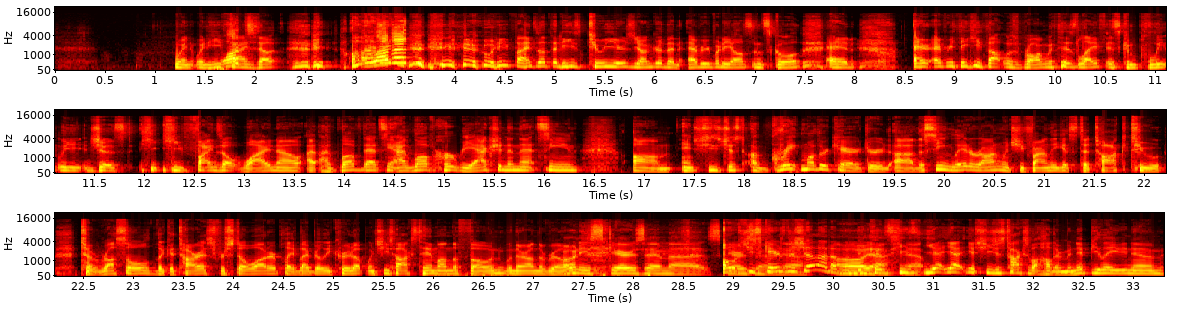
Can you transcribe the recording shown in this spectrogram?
when when he What? finds out 11? when he finds out that he's two years younger than everybody else in school and everything he thought was wrong with his life is completely just he, he finds out why now I, I love that scene i love her reaction in that scene um, and she's just a great mother character. Uh, the scene later on when she finally gets to talk to to Russell, the guitarist for Stillwater, played by Billy Crudup, when she talks to him on the phone when they're on the road. Oh, and he scares him. Uh, scares Oh, she him, scares the yeah. shit out of him Oh, because yeah, he's yeah. yeah yeah She just talks about how they're manipulating him.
